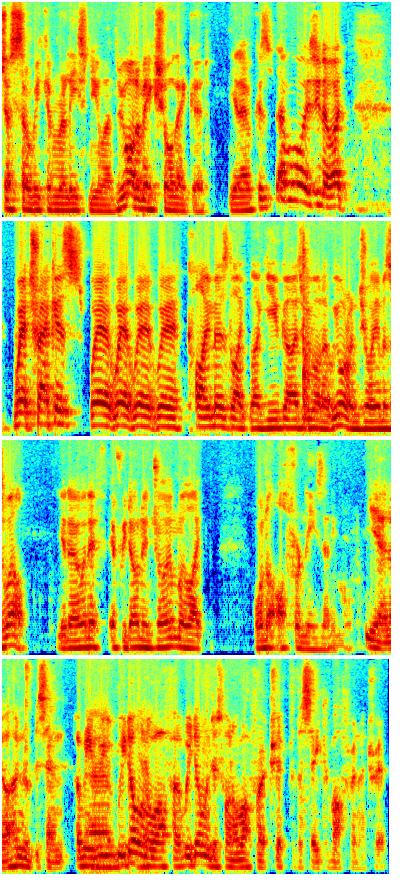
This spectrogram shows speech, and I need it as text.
just so we can release new ones. We want to make sure they're good, you know, because otherwise, you know, what, we're trekkers, we're, we're we're we're climbers like like you guys. We want to we want to enjoy them as well, you know. And if if we don't enjoy them, we're like we're not offering these anymore. yeah, no, hundred percent. I mean, Um, we, we don't yeah. want to offer. We don't just want to offer a trip for the sake of offering a trip.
